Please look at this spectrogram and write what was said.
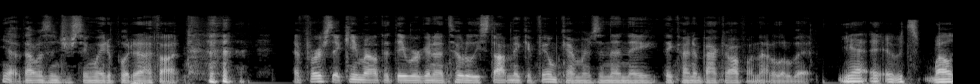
Yeah, that was an interesting way to put it, I thought. At first it came out that they were gonna totally stop making film cameras and then they, they kind of backed off on that a little bit. Yeah, it, it's well.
